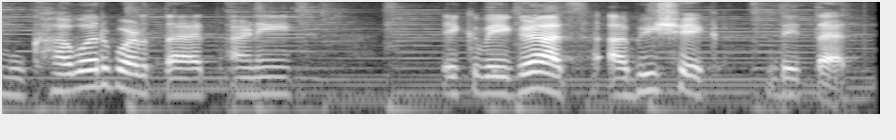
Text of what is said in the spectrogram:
मुखावर पडत आहेत आणि एक वेगळाच अभिषेक देत आहेत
